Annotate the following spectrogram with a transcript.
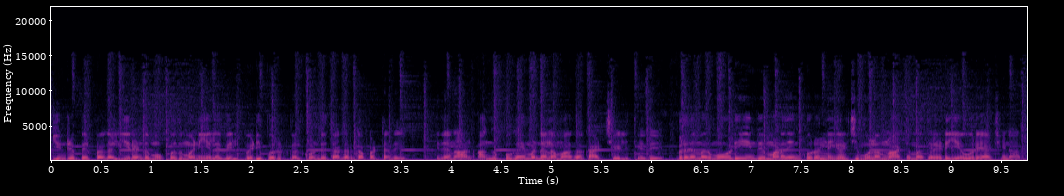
இன்று பிற்பகல் இரண்டு முப்பது மணியளவில் வெடிபொருட்கள் கொண்டு தகர்க்கப்பட்டது. இதனால் அங்கு புகை மண்டலமாக காட்சியளித்தது. பிரதமர் மோடி இன்று மனதின் குரல் நிகழ்ச்சி மூலம் நாட்டு மக்களிடையே உரையாற்றினார்.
